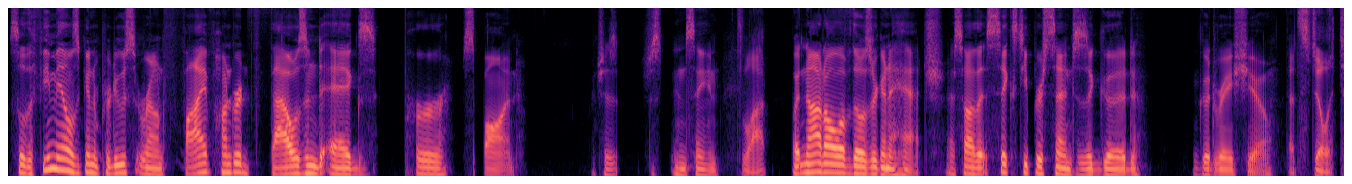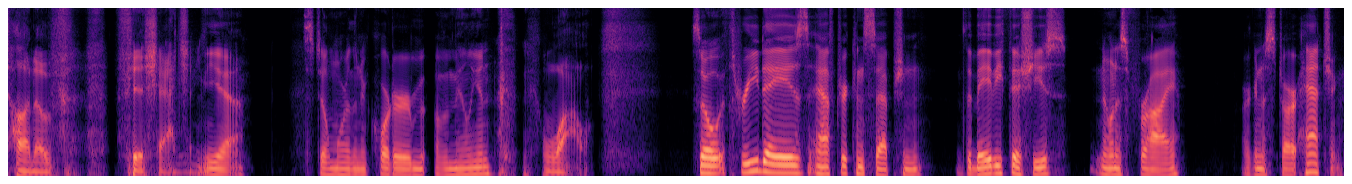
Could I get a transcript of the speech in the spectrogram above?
so the female is going to produce around five hundred thousand eggs per spawn, which is just insane. it's a lot. But not all of those are going to hatch. I saw that sixty percent is a good good ratio. That's still a ton of fish hatching. Yeah, still more than a quarter of a million. Wow. So three days after conception, the baby fishies known as fry, are going to start hatching.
